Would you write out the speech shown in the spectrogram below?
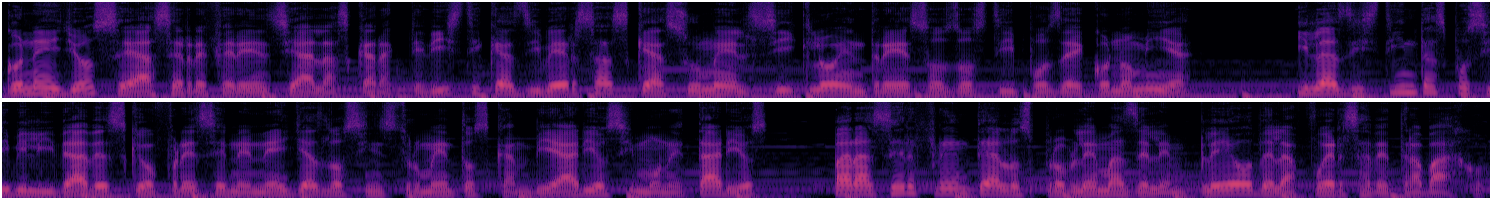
Con ellos se hace referencia a las características diversas que asume el ciclo entre esos dos tipos de economía y las distintas posibilidades que ofrecen en ellas los instrumentos cambiarios y monetarios para hacer frente a los problemas del empleo de la fuerza de trabajo.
